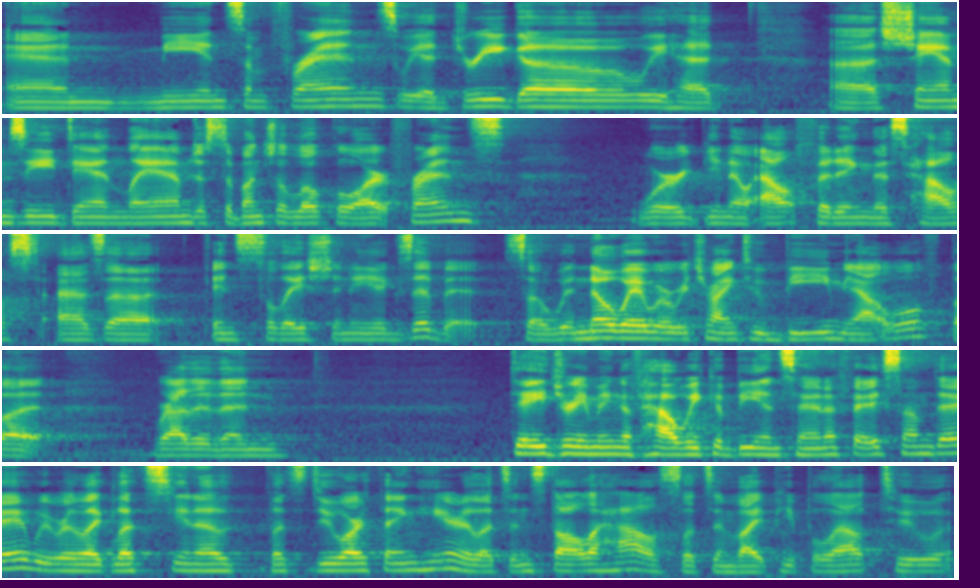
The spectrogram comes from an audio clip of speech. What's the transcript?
and me and some friends, we had Drigo, we had uh, Shamsi, Dan Lamb, just a bunch of local art friends were you know outfitting this house as a installation exhibit. So in no way were we trying to be Meow Wolf, but rather than daydreaming of how we could be in Santa Fe someday, we were like, let's you know let's do our thing here. Let's install a house. Let's invite people out to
